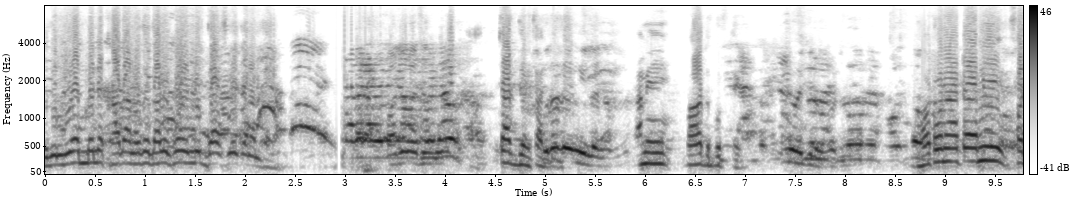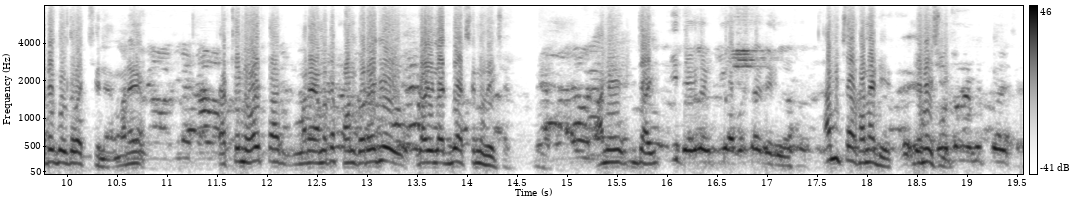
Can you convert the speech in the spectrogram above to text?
যদি নিয়ম মেনে খাদান হতো তাহলে উপরে ধস নিতে নামতো না। চারজন কোথা চারজন থেকে নিলেন আপনি? আমি বাহাদুরপুর থেকে। ঘটনাটা আমি সঠিক বলতে পারছি না। মানে অ্যাক্সিডেন্ট হয় তার মানে আমাকে ফোন করে যে গাড়ি লাগবে অ্যাক্সিডেন্ট হয়েছে। আমি যাই। কি দেখলেন? কি অবস্থায় দেখলেন? আমি চারখানা দিয়ে এনেছি। মৃত্যু হয়েছে?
